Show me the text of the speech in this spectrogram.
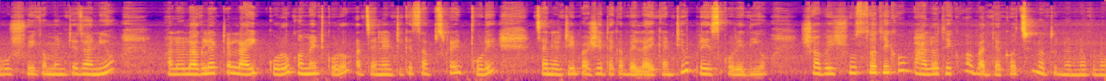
অবশ্যই কমেন্টে জানিও। ভালো লাগলে একটা লাইক করো কমেন্ট করো আর চ্যানেলটিকে সাবস্ক্রাইব করে চ্যানেলটির পাশে থাকা বেল আইকনটিও প্রেস করে দিও। সবাই সুস্থ থেকো, ভালো থেকো, আবার দেখা হচ্ছে নতুন অন্য কোনো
